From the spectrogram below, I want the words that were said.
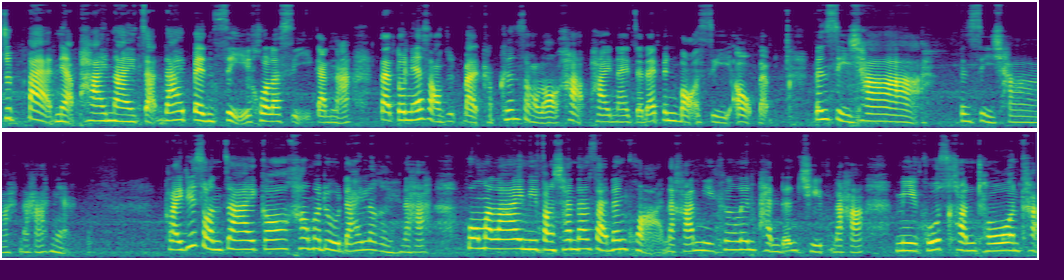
2.8 เนี่ย ภายในจะได้เป็นสีคนละสีกันนะ แต่ตัวนี้ 2.8 ขับเคลื่อน2ล้อค่ะ ภายในจะได้เป็นเบาะสีออกแบบ เป็นสีชา เป็นสีชานะคะ เนี่ย ใครที่สนใจก็เข้ามาดูได้เลยนะคะ พวงมาลัยมีฟังก์ชันด้านซ้ายด้านขวานะคะ มีเครื่องเล่น Pendant Shift นะคะ มี Cruise Control ค่ะ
